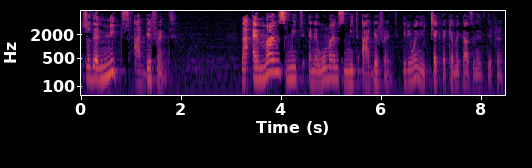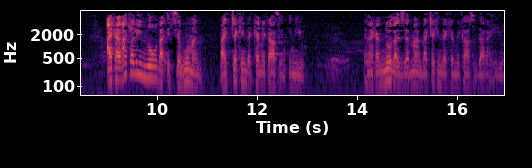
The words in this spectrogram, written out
So the meats are different. Now, a man's meat and a woman's meat are different. Even when you check the chemicals, and it's different. I can actually know that it's a woman by checking the chemicals in, in you. And I can know that it's a man by checking the chemicals that are in you.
